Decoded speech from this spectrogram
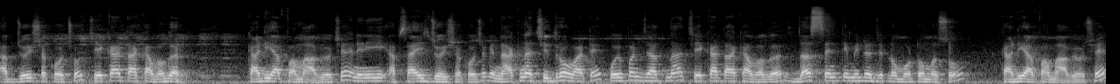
આપ જોઈ શકો છો, ચેકા ટાંકા વગર કાઢી આપવામાં આવ્યો છે, અને એની આપ સાઇઝ જોઈ શકો છો કે નાકના છિદ્રો માટે કોઈપણ જાતના ચેકા ટાંકા વગર દસ સેન્ટીમીટર જેટલો મોટો મસો કાઢી આપવામાં આવ્યો છે.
